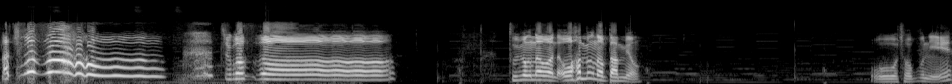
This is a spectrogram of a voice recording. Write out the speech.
나 죽었어! 죽었어! 두 명 남았네. 어, 한 명 남았다, 한 명. 오, 저분이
